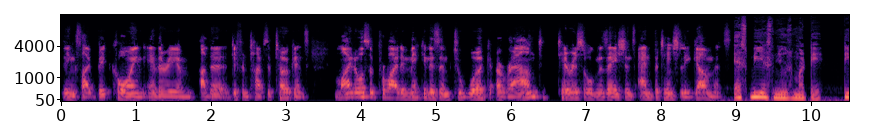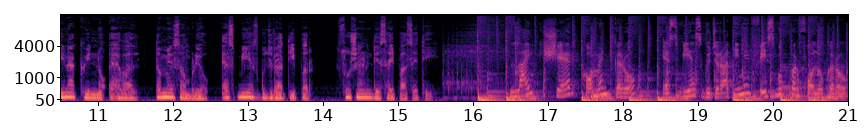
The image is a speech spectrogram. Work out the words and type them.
things like Bitcoin, Ethereum, other different types of tokens might also provide a mechanism to work around terrorist organizations and potentially governments. SBS News માટે ટીના ક્વીનનો અહેવાલ તમે સાંભળ્યો SBS ગુજરાતી પર સુષેણ દેસાઈ પાસેથી. લાઇક શેર કોમેન્ટ કરો. એસબીએસ ગુજરાતીને ફેસબુક પર ફોલો કરો.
